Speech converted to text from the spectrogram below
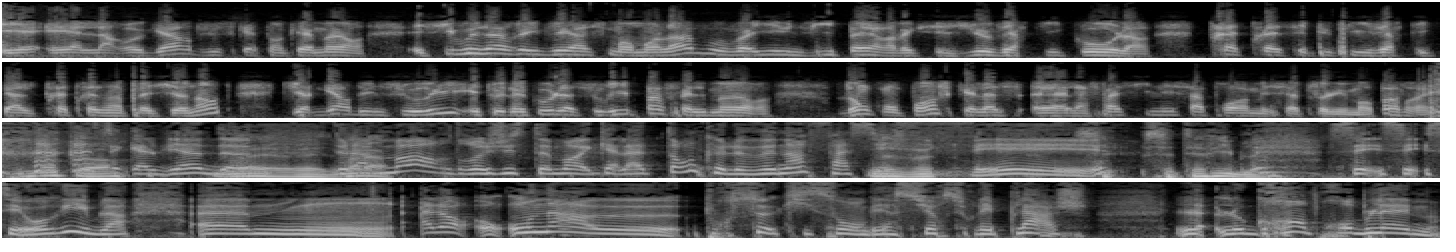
Et, et elle la regarde jusqu'à temps qu'elle meure. Et si vous arrivez à ce moment-là, vous voyez une vipère avec ses yeux verticaux, là, très très, ses pupilles verticales très très impressionnantes, qui regarde une souris et tout d'un coup la souris, paf, elle meurt. Donc on pense qu'elle a, elle a fasciné sa proie, mais c'est absolument pas vrai. D'accord. c'est qu'elle vient de, Ouais, ouais, de voilà. la mordre justement et qu'elle attend que le venin fasse effet. C'est- terrible. C'est horrible. hein. Euh, alors on a euh, pour ceux qui sont bien sûr sur les plages le, le grand problème,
